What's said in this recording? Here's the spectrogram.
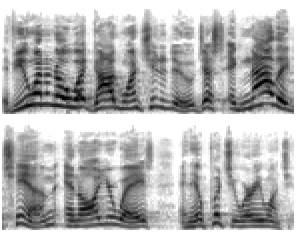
If you want to know what God wants you to do, just acknowledge Him in all your ways, and He'll put you where He wants you.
